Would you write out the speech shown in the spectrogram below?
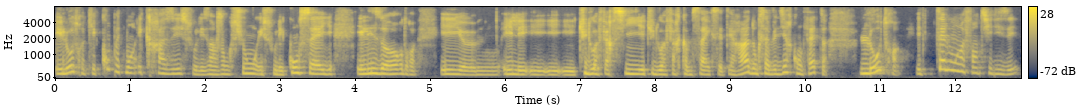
et l'autre qui est complètement écrasé sous les injonctions et sous les conseils et les ordres et, euh, et, les, et, tu dois faire ci et tu dois faire comme ça, etc. Donc ça veut dire qu'en fait, l'autre est tellement infantilisé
